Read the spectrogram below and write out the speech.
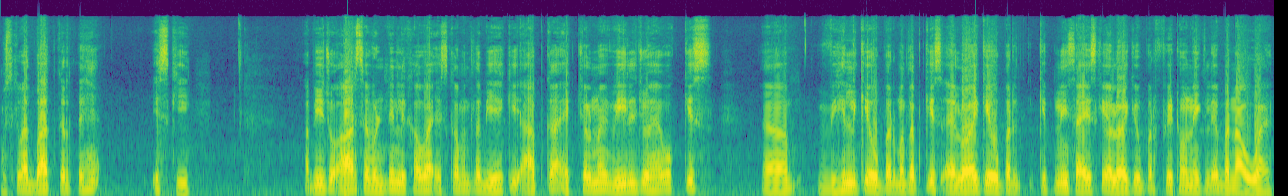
उसके बाद बात करते हैं इसकी। अब ये जो आर सेवनटीन लिखा हुआ है, इसका मतलब ये है कि आपका एक्चुअल में व्हील जो है वो किस व्हील के ऊपर मतलब किस एलॉय के ऊपर, कितनी साइज़ के एलॉय के ऊपर फिट होने के लिए बना हुआ है।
